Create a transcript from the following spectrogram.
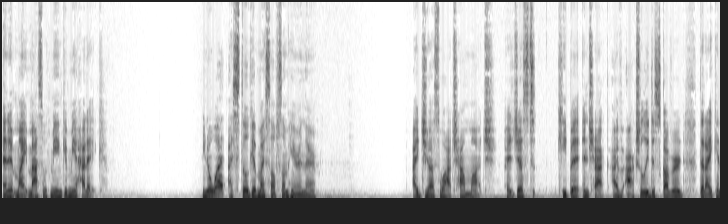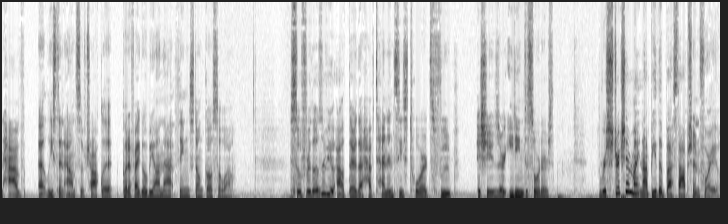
and it might mess with me and give me a headache. You know what? I still give myself some here and there. I just watch how much. I just keep it in check. I've actually discovered that I can have at least an ounce of chocolate, but if I go beyond that, things don't go so well. So, for those of you out there that have tendencies towards food issues or eating disorders, restriction might not be the best option for you.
